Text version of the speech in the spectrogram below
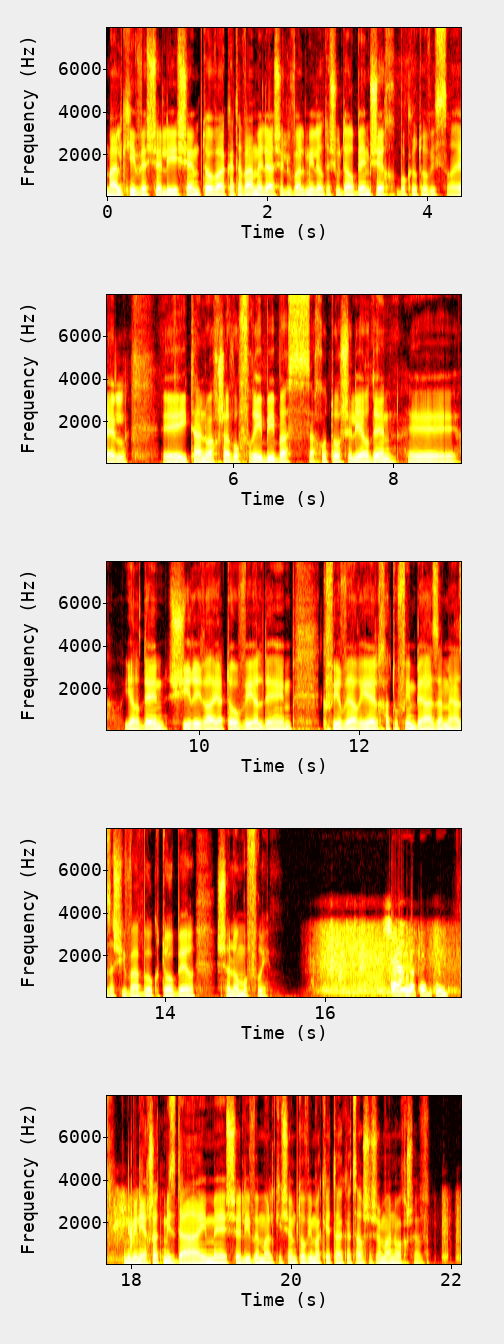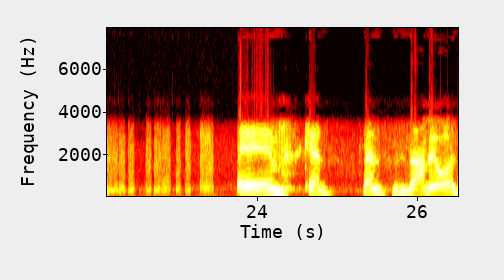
מלכי ושלי שם טוב, הכתבה המלאה של יובל מילר תשודר בהמשך, בוקר טוב ישראל. אה, איתנו עכשיו עופרי ביבס, אחותו של ירדן. אה, ירדן, שירי רעייתו וילדיהם, כפיר ואריאל, חטופים בעזה מאז השבעה באוקטובר. שלום עופרי. שלום, בוקר טוב. אני מניח שאת מזדהה עם אה, שלי ומלכי שם טוב עם הקטע הקצר ששמענו עכשיו. כן, כן, מזדהה מאוד.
